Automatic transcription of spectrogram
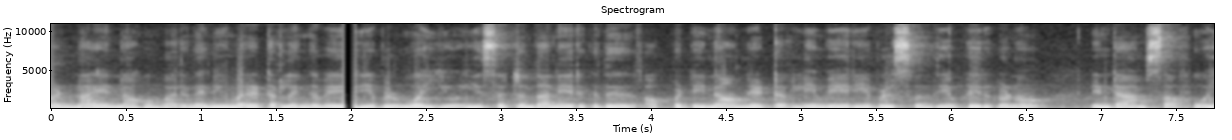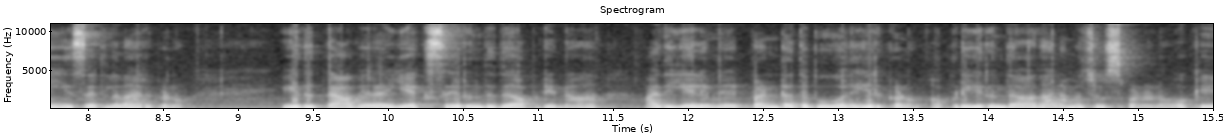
பண்ணால் என்னாகும் பாருங்கள் நியூமரேட்டரில் இங்கே வேரியபிள் ஒய்யும் இசட்டும் தானே இருக்குது. அப்போ டினாமினேட்டர்லேயும் வேரியபிள்ஸ் வந்து எப்படி இருக்கணும்? இன் டேர்ம்ஸ் ஆஃப் ஒய் இசட்டில் தான் இருக்கணும். இது தவிர எக்ஸ் இருந்தது அப்படின்னா அது எலிமினேட் பண்ணுறது போல் இருக்கணும். அப்படி இருந்தால் தான் நம்ம சூஸ் பண்ணணும் ஓகே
